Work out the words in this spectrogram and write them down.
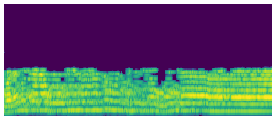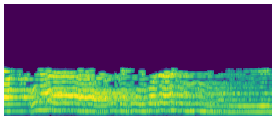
وليس له من دونه أولياء. أولئك في ضلال مبين.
